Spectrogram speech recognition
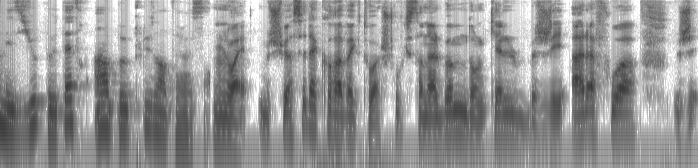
mes yeux, peut-être un peu plus intéressantes. Ouais, je suis assez d'accord avec toi. Je trouve que c'est un album dans lequel j'ai à la fois j'ai-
